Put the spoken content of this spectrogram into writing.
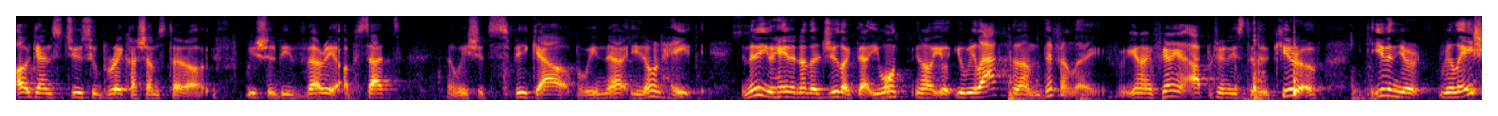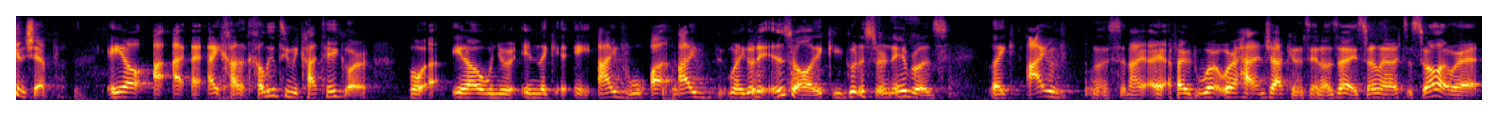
against Jews who break Hashem's Torah. We should be very upset and we should speak out, but we ne- you don't hate the minute you hate another Jew like that, you won't, you know, you, you react to them differently. You know, if you're getting opportunities to do kiruv, even your relationship, you know, I, I, I, kategor. But uh, you know, when you're in like, I've, uh, I've, when I go to Israel, like you go to certain neighborhoods, like I've, listen, I, I if I wear, a hat and jacket in San Jose, certainly it's Israel I wear it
